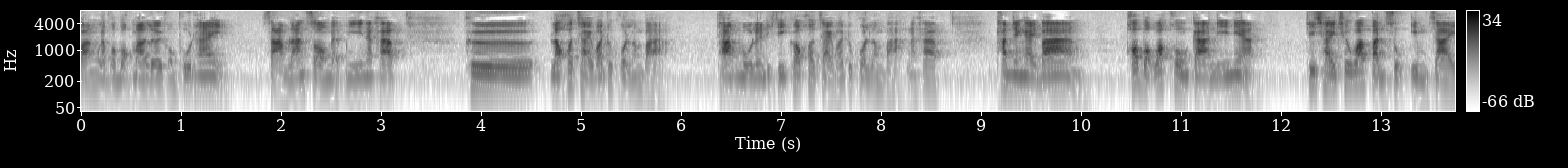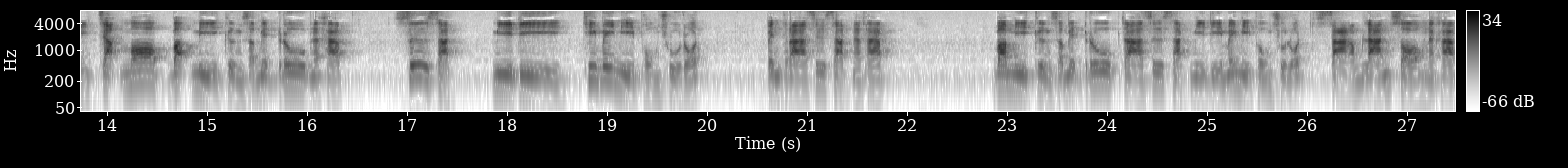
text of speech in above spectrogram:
ฟังแล้วผมบอกมาเลยผมพูดให้ 3 ล้านซองแบบนี้นะครับ คือเราเข้าใจว่าทุกคนลำบาก ทางมูลนิธิก็เข้าใจว่าทุกคนลำบากนะครับทำยังไงบ้าง เขาบอกว่าโครงการนี้เนี่ยที่ใช้ชื่อว่าปันสุขอิ่มใจ จะมอบบะหมี่กึ่งสำเร็จรูปนะครับ ซื่อสัตย์มีดีที่ไม่มีผงชูรสเป็นตราซื่อสัตย์นะครับบะหมี่กึ่งสำเร็จรูปตราซื่อสัตย์มีดีไม่มีผงชูรส3ล้านซองนะครับ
